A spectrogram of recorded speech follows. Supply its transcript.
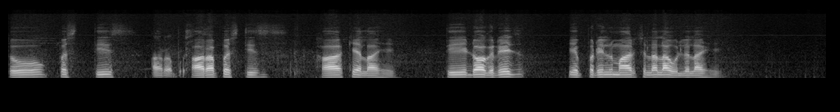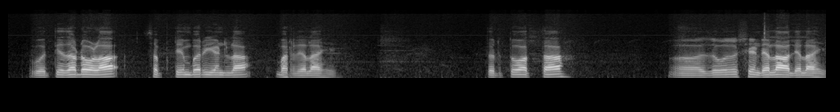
तो पस्तीस. आरा पस्तीस हा केला आहे. ती डॉगरेज एप्रिल मार्चला लावलेला आहे व त्याचा डोळा सप्टेंबर एंडला भरलेला आहे. तर तो आत्ता जवळ शेंड्याला आलेला आहे.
